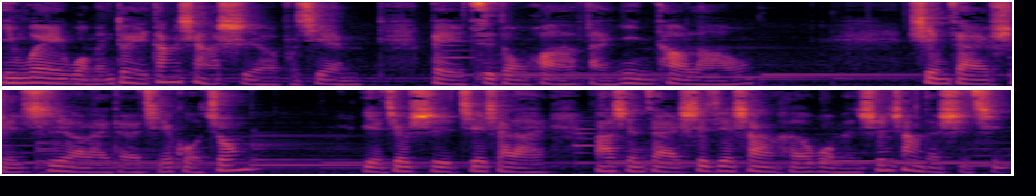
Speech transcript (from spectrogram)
因为我们对当下视而不见，被自动化反应套牢。现在随之而来的结果中，也就是接下来发生在世界上和我们身上的事情，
